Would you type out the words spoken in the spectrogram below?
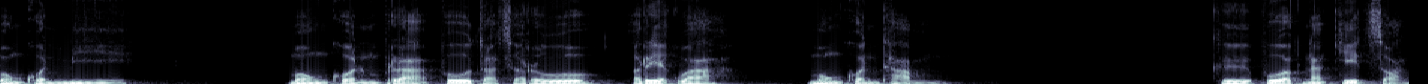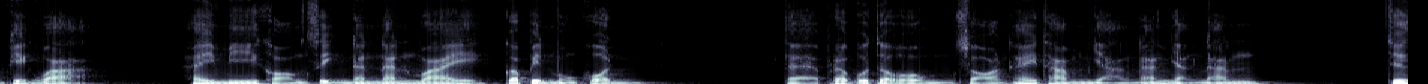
มงคลมี มงคลพระผู้ตรัสรู้ เรียกว่า มงคลธรรม คือพวกนักคิดสอนเพียงว่า ให้มีของสิ่งนั้น ๆ ไว้ก็เป็นมงคล แต่พระพุทธองค์สอนให้ทำอย่างนั้นอย่างนั้น จึง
